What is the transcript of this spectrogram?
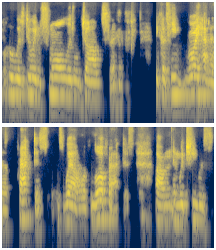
who was doing small little jobs for him, because he Roy had a practice as well, of law practice, um, in which he was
